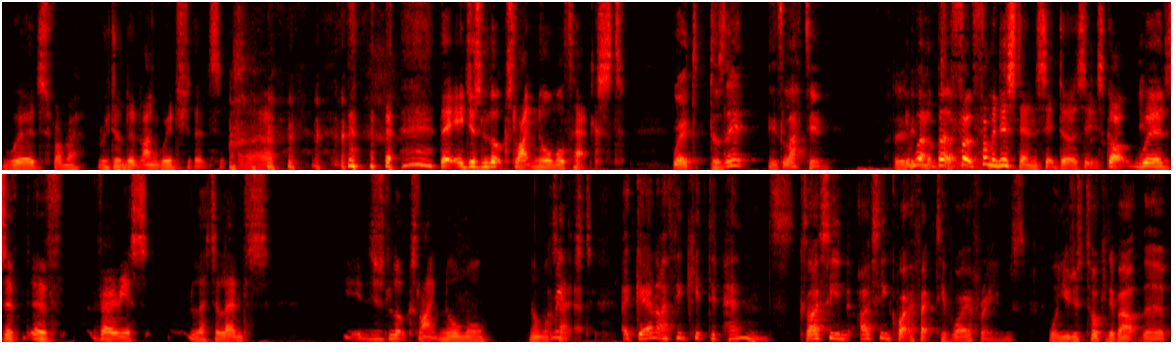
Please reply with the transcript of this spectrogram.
words from a redundant language that uh, that it just looks like normal text. Wait, does it? It's Latin. Well, but like fro- from a distance, it does. It's got words of, of various letter lengths. It just looks like normal normal I mean, text. again, I think it depends because I've seen I've seen quite effective wireframes when you're just talking about the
